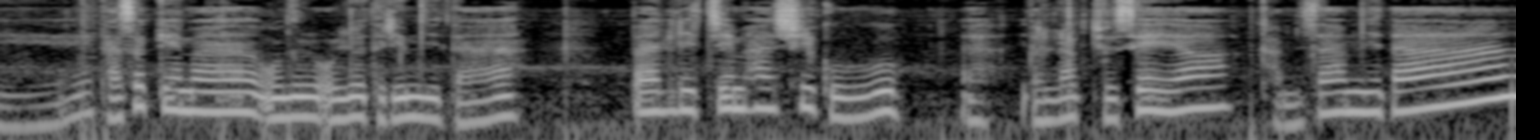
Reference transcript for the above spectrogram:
예, 다섯 개만 오늘 올려드립니다. 빨리 찜 하시고 아, 연락 주세요. 감사합니다.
